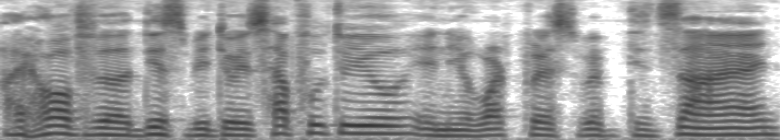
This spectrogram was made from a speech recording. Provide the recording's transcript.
I hope uh, this video is helpful to you in your WordPress web design.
